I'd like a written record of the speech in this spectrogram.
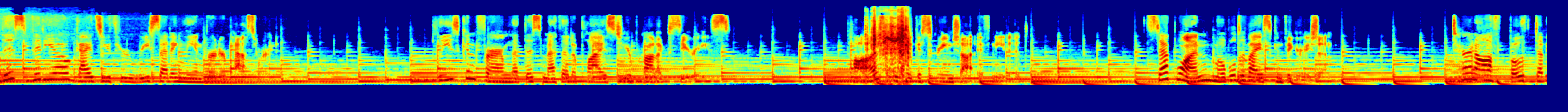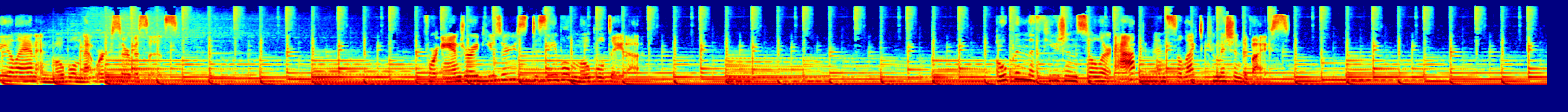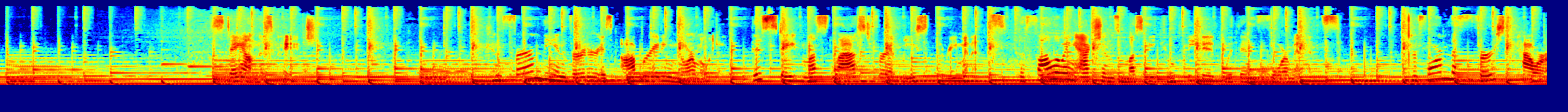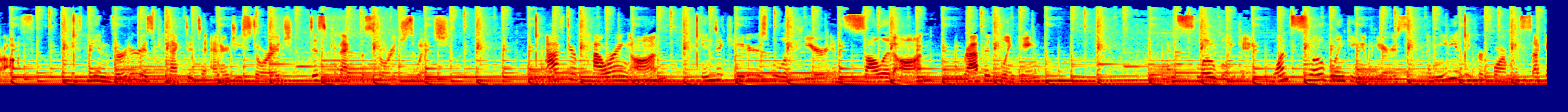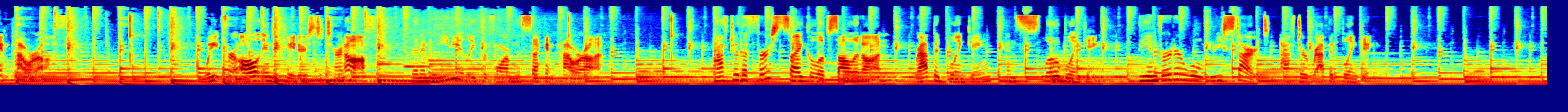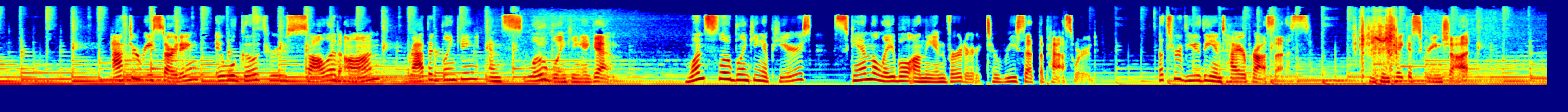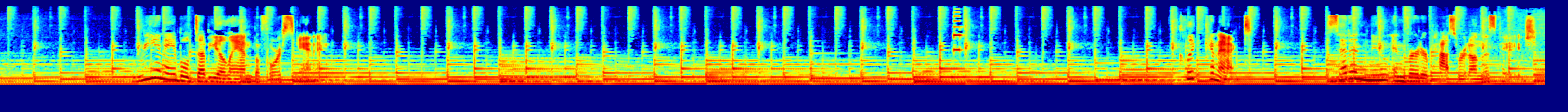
This video guides you through resetting the inverter password. Please confirm that this method applies to your product series. Pause to take a screenshot if needed. Step 1 Mobile Device Configuration. Turn off both WLAN and mobile network services. For Android users, disable mobile data. Open the FusionSolar app and select Commission Device. Stay on this page. Confirm the inverter is operating normally. This state must last for at least three minutes. The following actions must be completed within four minutes. Perform the first power off. If the inverter is connected to energy storage, disconnect the storage switch. After powering on, indicators will appear in solid on, rapid blinking, and slow blinking. Once slow blinking appears, immediately perform the second power off. Wait for all indicators to turn off, then immediately perform the second power on. After the first cycle of solid on, rapid blinking, and slow blinking, the inverter will restart after rapid blinking. After restarting, it will go through solid on, rapid blinking, and slow blinking again. Once slow blinking appears, scan the label on the inverter to reset the password. Let's review the entire process. You can take a screenshot, re-enable WLAN before scanning. Click Connect. Set a new inverter password on this page.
